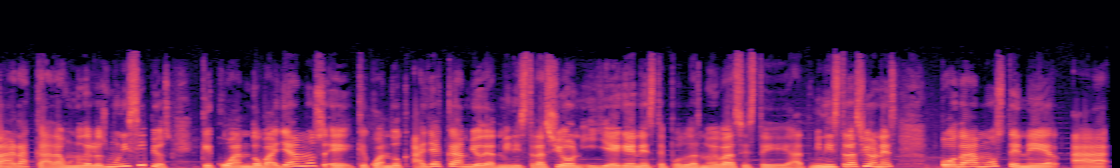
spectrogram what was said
para cada uno de los municipios. Que cuando vayamos, eh, que cuando haya cambio de administración y lleguen este, pues, las nuevas este, administraciones, podamos tener a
